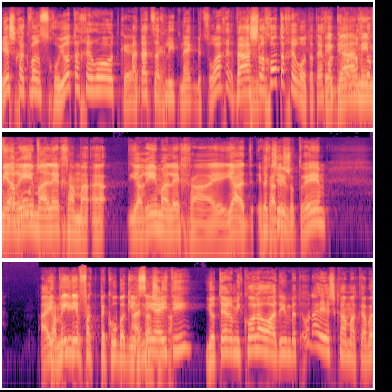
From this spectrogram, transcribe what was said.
יש לך כבר זכויות אחרות, כן, אתה צריך כן. להתנהג בצורה אחרת, וההשלכות אחרות, אתה יכול פתאום וגם לחטוף אם ירים נבוט. עליך, אה, ירים עליך אה, יד אחד תקשיב, השוטרים, הייתי- תמיד יפקפקו בגרסה שלך. אני הייתי יותר מכל האוהדים, אולי יש כמה כמה,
